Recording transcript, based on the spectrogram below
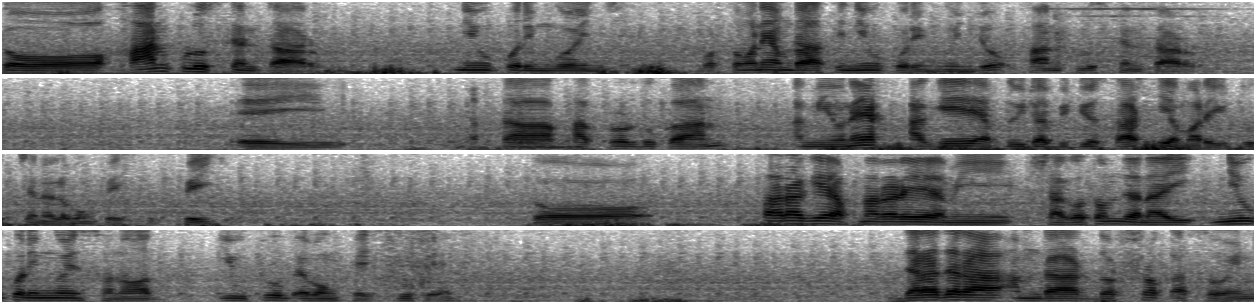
তো Khan clothes centre, new Karimganj, বর্তমানে আমরা আছি new Karimganj. Khan clothes centre, এই একটা কাপড়ের দোকান। আমি অনেক আগে দুইটা ভিডিও ছাড়ছি আমার ইউটিউব চ্যানেল এবং ফেসবুক পেজ তো তার আগে আপনারারে আমি স্বাগতম জানাই নিউ করিমগঞ্জ সনদ ইউটিউব এবং ফেসবুকে। যারা যারা আমরা দর্শক আছেন,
